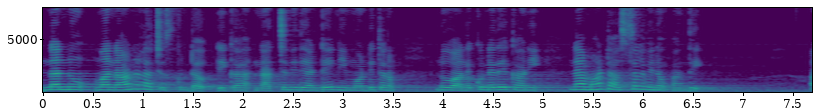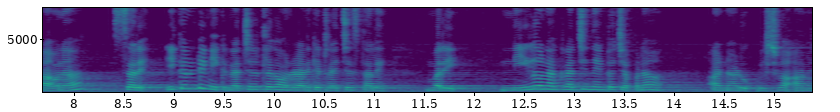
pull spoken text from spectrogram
నన్ను మా నాన్నలా చూసుకుంటావు. ఇక నచ్చనిది అంటే నీ మొండితనం. నువ్వు అనుకున్నదే కానీ నా మాట అస్సలు వినవు అంది. అవునా? సరే ఇక నుండి నీకు నచ్చినట్లుగా ఉండడానికి ట్రై చేస్తాలే. మరి నీలో నాకు నచ్చింది ఏంటో చెప్పనా? అన్నాడు విశ్వ ఆమె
